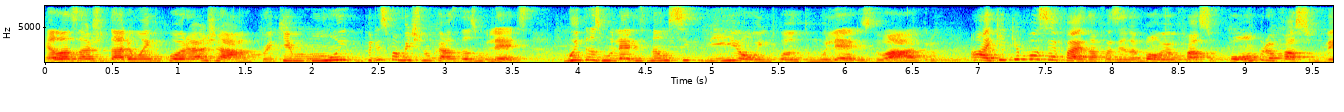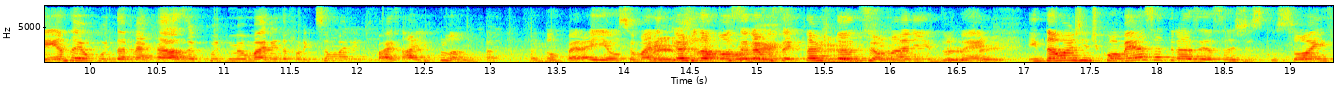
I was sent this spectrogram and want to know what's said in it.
elas ajudaram a encorajar, porque muito, principalmente no caso das mulheres, muitas mulheres não se viam enquanto mulheres do agro. Ah, o que, que você faz na fazenda? Bom, eu faço compra, eu faço venda, eu cuido da minha casa, eu cuido do meu marido. Eu falei, o que seu marido faz? Ah, ele planta. Então, peraí, é o seu marido que ajuda você, não é você que tá ajudando É o seu marido, né? Então a gente começa a trazer essas discussões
